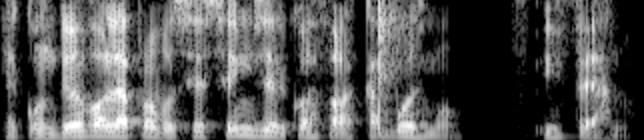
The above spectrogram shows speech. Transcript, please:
É quando Deus vai olhar para você sem misericórdia e falar: acabou, irmão. Inferno.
